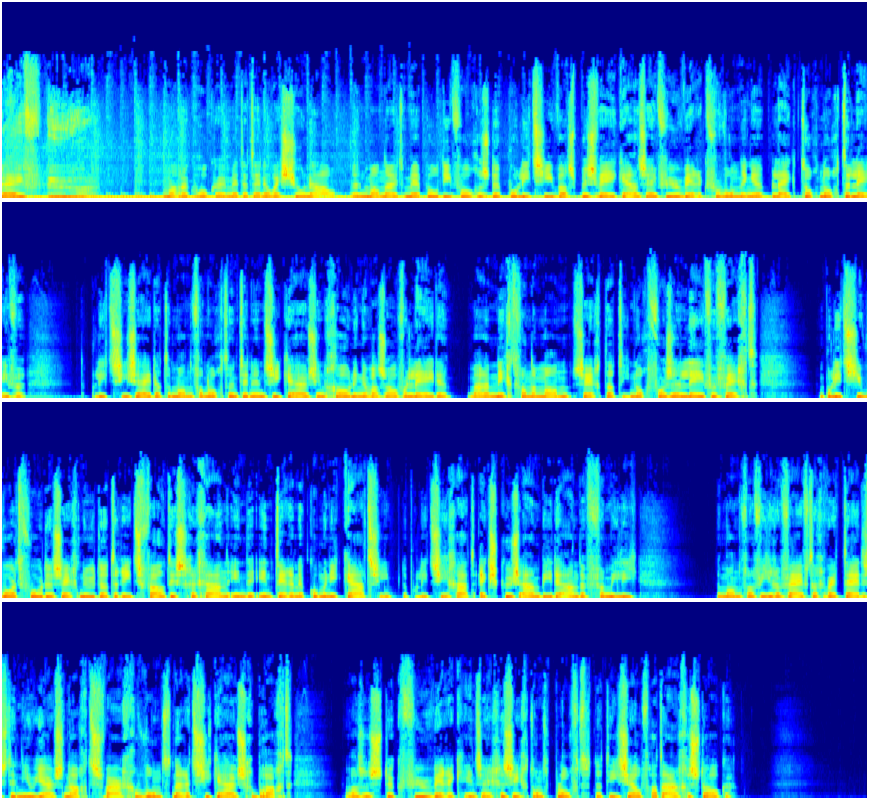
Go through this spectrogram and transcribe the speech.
5 uur. Mark Hokker met het NOS-journaal. Een man uit Meppel die volgens de politie was bezweken aan zijn vuurwerkverwondingen... blijkt toch nog te leven. De politie zei dat de man vanochtend in een ziekenhuis in Groningen was overleden... maar een nicht van de man zegt dat hij nog voor zijn leven vecht. Een politiewoordvoerder zegt nu dat er iets fout is gegaan in de interne communicatie. De politie gaat excuus aanbieden aan de familie. De man van 54 werd tijdens de nieuwjaarsnacht zwaar gewond naar het ziekenhuis gebracht... Er was een stuk vuurwerk in zijn gezicht ontploft dat hij zelf had aangestoken.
